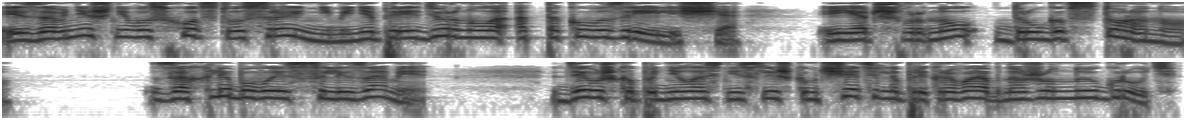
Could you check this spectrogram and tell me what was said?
Из-за внешнего сходства с Ренни меня передернуло от такого зрелища, и я отшвырнул друга в сторону. Захлебываясь слезами, Девушка поднялась не слишком тщательно, прикрывая обнаженную грудь.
